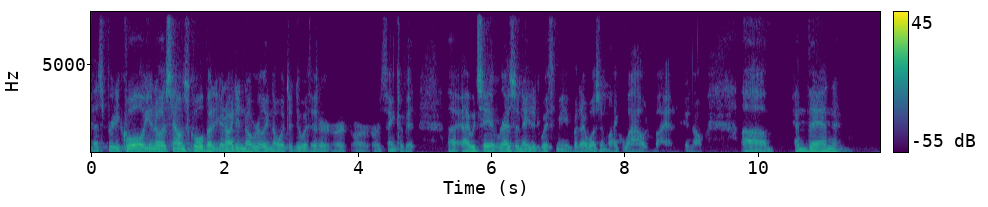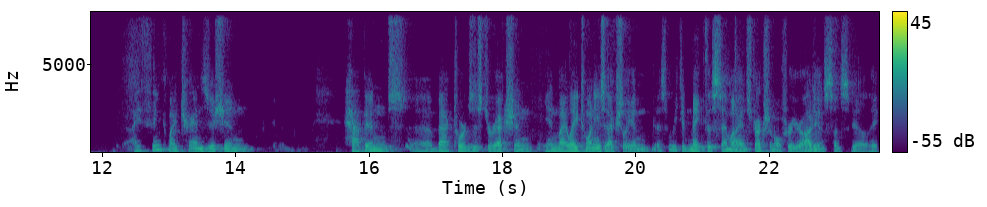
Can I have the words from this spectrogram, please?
that's pretty cool. You know, it sounds cool, but you know, I didn't know really know what to do with it or or, or, think of it. Uh, I would say it resonated with me, but I wasn't like wowed by it. You know, um, and then I think my transition happened uh, back towards this direction in my late 20s actually. And we could make this semi-instructional for your audience since you know they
